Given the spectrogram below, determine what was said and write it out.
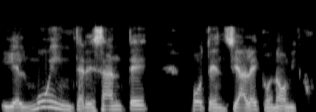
y el muy interesante potencial económico.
